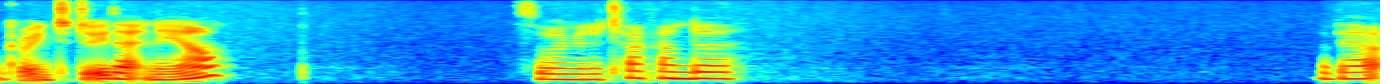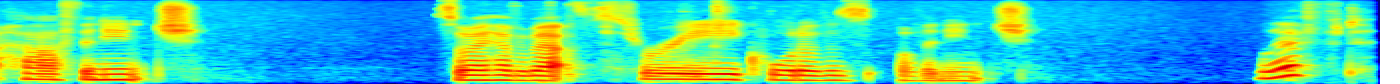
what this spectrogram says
I'm going to do that now. So I'm going to tuck under about half an inch. So I have about three quarters of an inch left.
